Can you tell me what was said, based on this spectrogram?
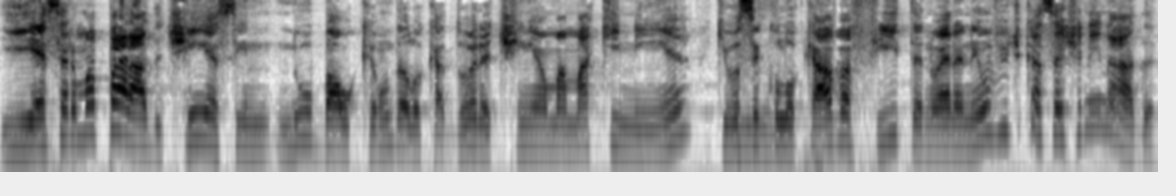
E essa era uma parada. Tinha, assim, no balcão da locadora, tinha uma maquininha que você Uhum. colocava a fita, não era nem um videocassete nem nada.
